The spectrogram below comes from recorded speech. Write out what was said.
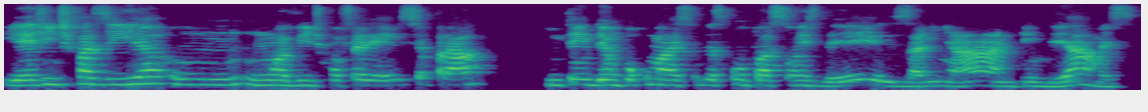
E aí a gente fazia um, uma videoconferência para entender um pouco mais sobre as pontuações deles, alinhar, entender, ah, mas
